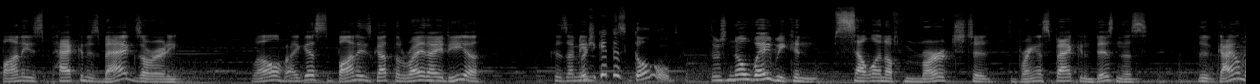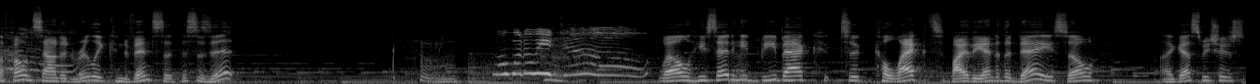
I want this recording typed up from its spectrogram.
Bonnie's packing his bags already. Well, I guess Bonnie's got the right idea. Cause I mean, Where'd you get this gold? there's no way we can sell enough merch to, to bring us back in business. The guy on the phone sounded really convinced that this is it. Hmm. Well, what do we do? Well, he said he'd be back to collect by the end of the day, so I guess we should just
